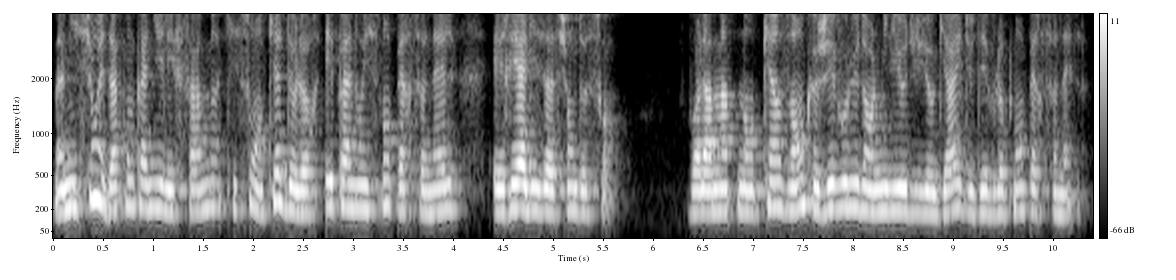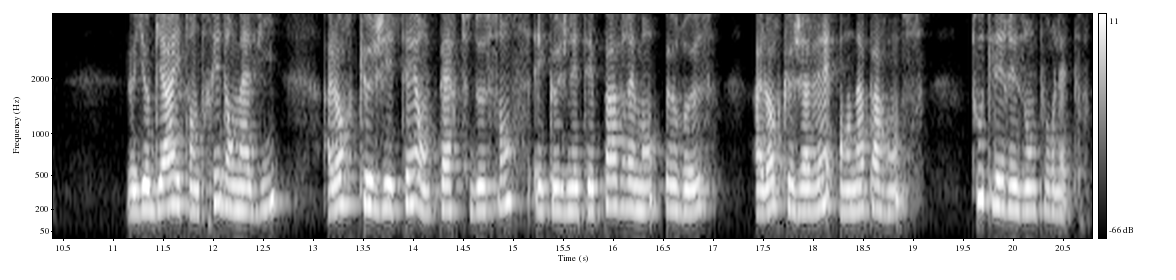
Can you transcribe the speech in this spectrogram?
Ma mission est d'accompagner les femmes qui sont en quête de leur épanouissement personnel et réalisation de soi. Voilà maintenant 15 ans que j'évolue dans le milieu du yoga et du développement personnel. Le yoga est entré dans ma vie alors que j'étais en perte de sens et que je n'étais pas vraiment heureuse, alors que j'avais en apparence toutes les raisons pour l'être.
